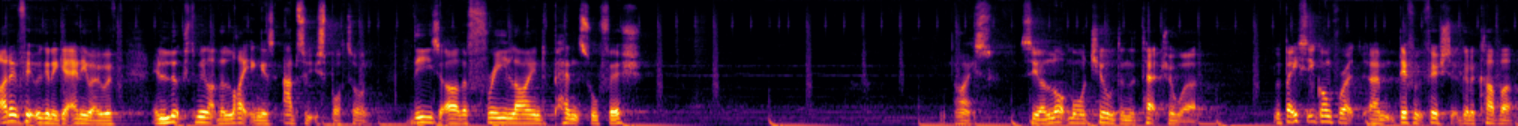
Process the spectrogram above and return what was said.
I don't think we're gonna get anywhere with. It looks to me like the lighting is absolutely spot on. These are the free-lined pencil fish. Nice. See, a lot more chilled than the Tetra were. We've basically gone for um, different fish that are going to cover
